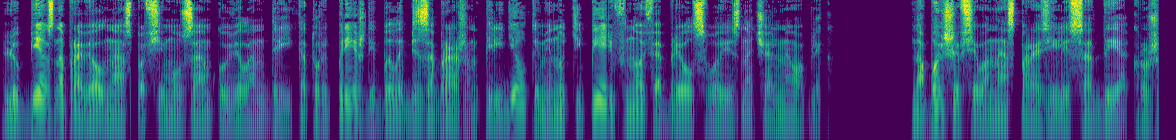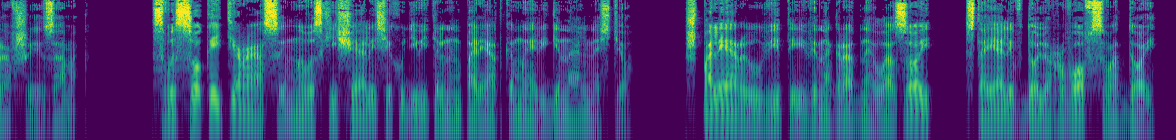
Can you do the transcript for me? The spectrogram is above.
любезно провел нас по всему замку Виландри, который прежде был обезображен переделками, но теперь вновь обрел свой изначальный облик. Но больше всего нас поразили сады, окружавшие замок. С высокой террасы мы восхищались их удивительным порядком и оригинальностью. Шпалеры, увитые виноградной лозой, стояли вдоль рвов с водой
